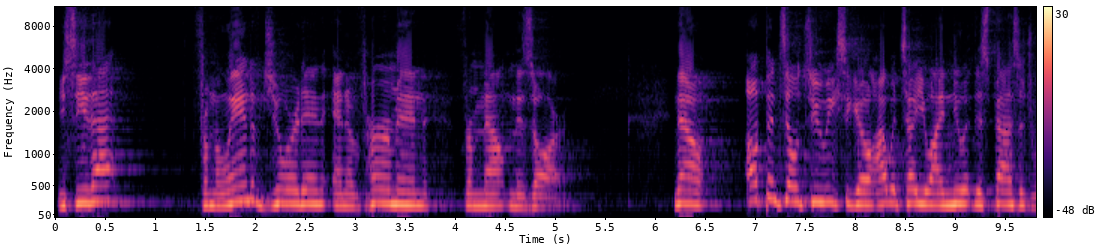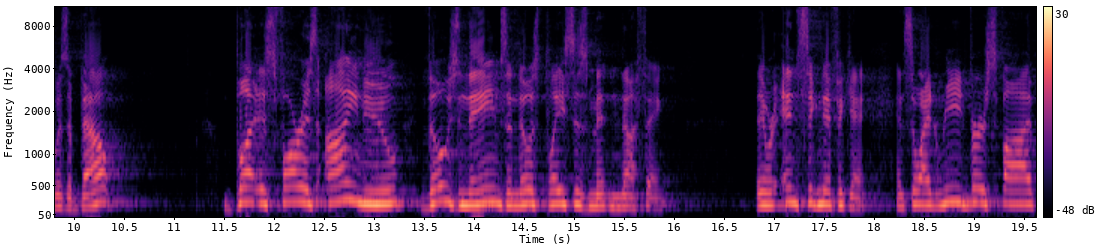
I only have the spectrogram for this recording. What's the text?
You see that? From the land of Jordan and of Hermon from Mount Mizar. Now, up until two weeks ago, I would tell you I knew what this passage was about. But as far as I knew, those names and those places meant nothing. They were insignificant. And so I'd read verse 5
